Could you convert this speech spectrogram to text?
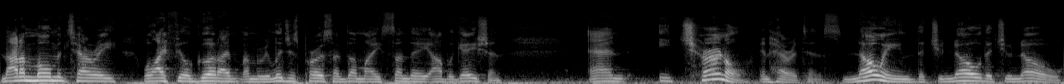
Not a momentary, well, I feel good, I'm, I'm a religious person, I've done my Sunday obligation. And eternal inheritance, knowing that you know that you know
